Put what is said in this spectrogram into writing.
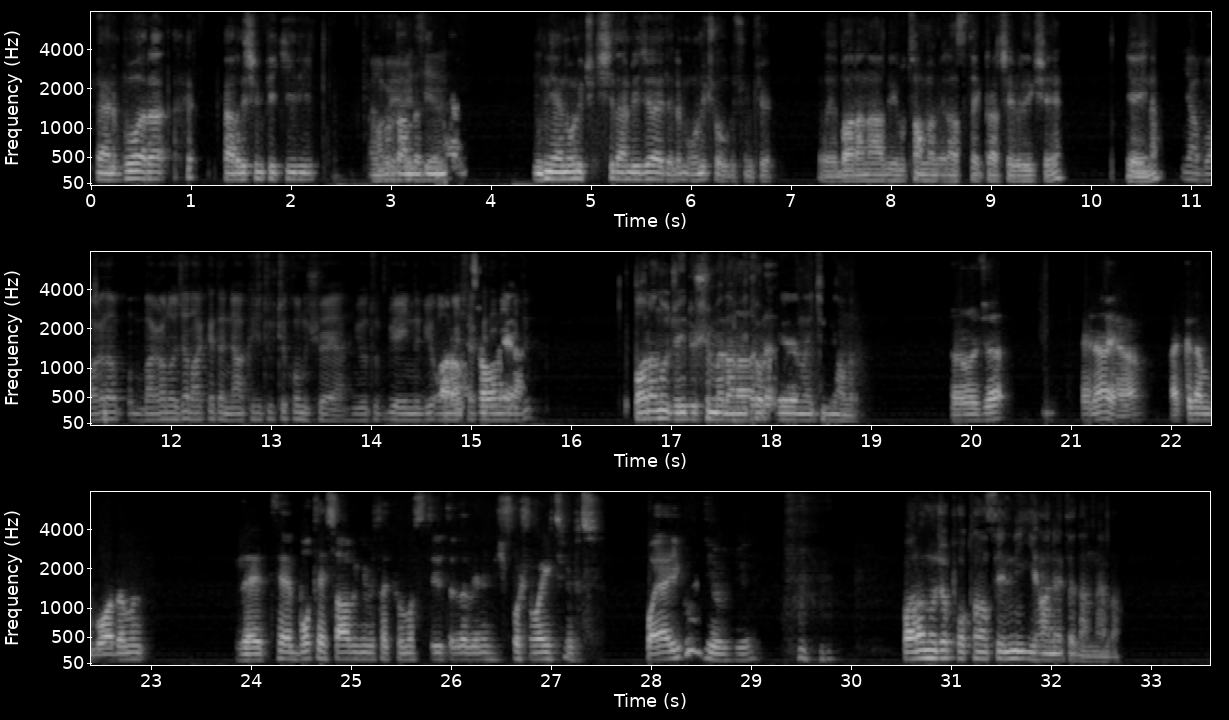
yani bu ara kardeşim pek iyi değil. Yani Abi buradan evet da ya. dinleyen, dinleyen 13 kişiden rica edelim. 13 oldu çünkü. Ee, Baran abi utanma biraz tekrar çevirdik şeye yayına. Ya bu arada Baran Hoca da hakikaten ne akıcı Türkçe konuşuyor ya. YouTube yayını bir Baran 15 dakika dinleyebildim. Baran hocayı düşünmeden Abi. Vitor Pereira'nın ekibini alırım. Can Hoca fena ya. Hakikaten bu adamın RT bot hesabı gibi takılması Twitter'da benim hiç hoşuma gitmiyordu. Bayağı iyi konuşuyor ya. Baran Hoca potansiyelini ihanet edenlerden.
